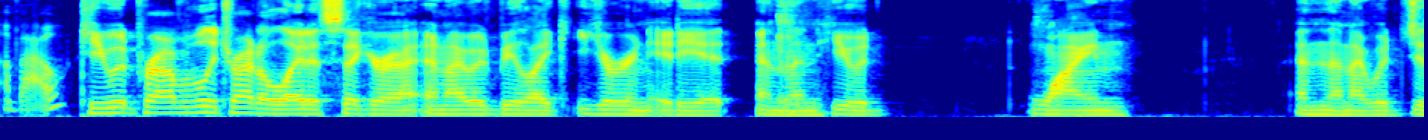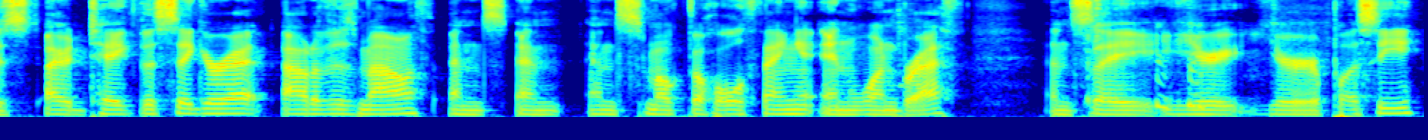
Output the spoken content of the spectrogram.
About? He would probably try to light a cigarette, and I would be like, "You're an idiot," and then he would whine, and then I would just I would take the cigarette out of his mouth and and and smoke the whole thing in one breath, and say, "You're you're a pussy,"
